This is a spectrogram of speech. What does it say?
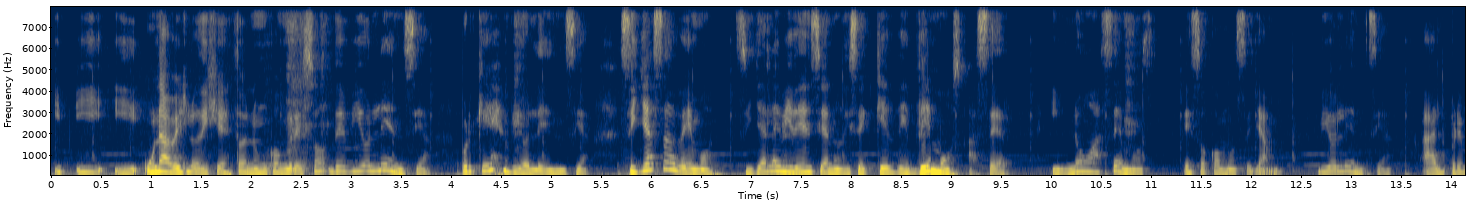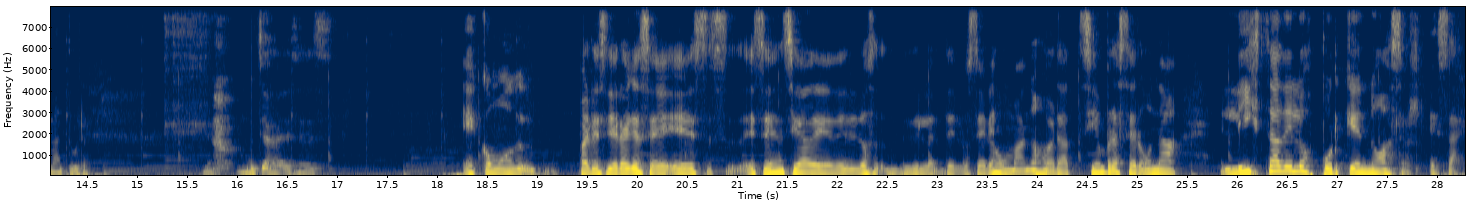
Y, una vez lo dije esto en un congreso, de violencia. porque es violencia? Si ya sabemos, si ya la evidencia nos dice qué debemos hacer y no hacemos, ¿eso cómo se llama? Violencia al prematuro. Muchas veces es como pareciera que es esencia de, los, de, los, seres humanos, ¿verdad? Siempre hacer una lista de los por qué no hacer. Exacto.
